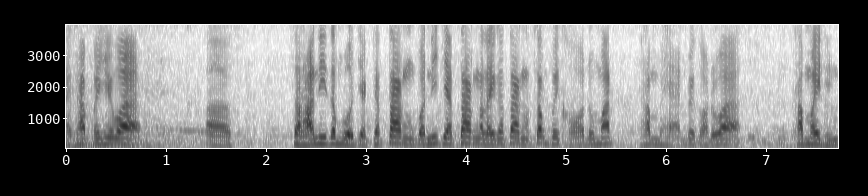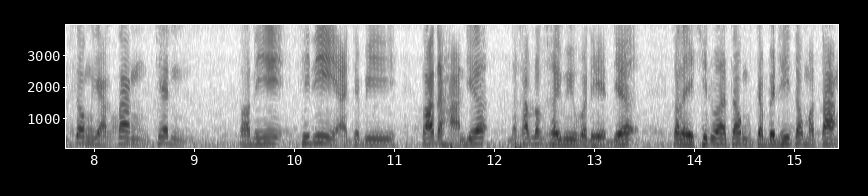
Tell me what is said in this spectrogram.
นะครับ ไม่ใช่ว่าสถานีตำรวจอยากจะตั้ง วันนี้จะตั้งอะไรก็ตั้งต้องไปขออนุมัติทำแผนไปก่อนว่าทำไมถึงต้องอยากตั้ง เช่น ตอนนี้ที่นี่อาจจะมีร้านอาหารเยอะนะครับแล้วเคยมีอุบัติเหตุเยอะก็เลยคิดว่าต้องจำเป็นที่ต้องมาตั้ง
